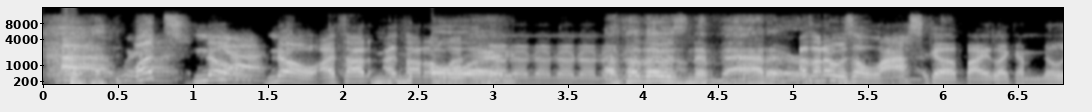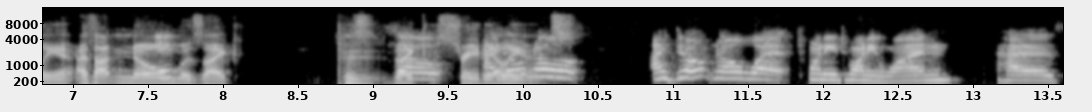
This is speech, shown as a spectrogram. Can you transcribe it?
uh, What? known- No, yeah. no. I thought I thought No Ala- way. no, no, no, no, no, no. I thought no, that no, was. Nevada. Or I thought it was Alaska by like a million. I thought Nome It- was like, pos- So, like straight I aliens. don't know. I don't know what 2021 has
